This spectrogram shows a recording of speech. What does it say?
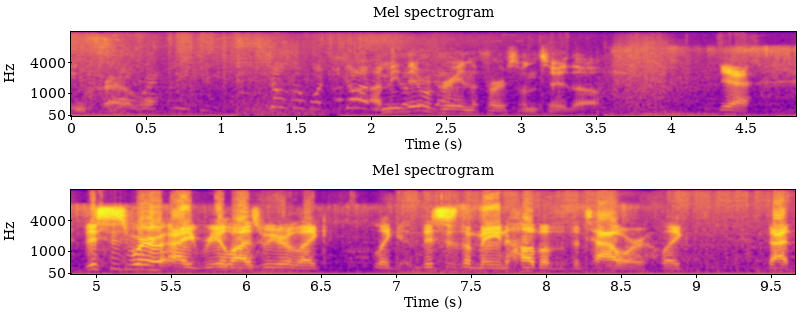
incredible. I mean, they were great in the first one too, though. Yeah. This is where I realized we were like, like this is the main hub of the tower. Like, that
